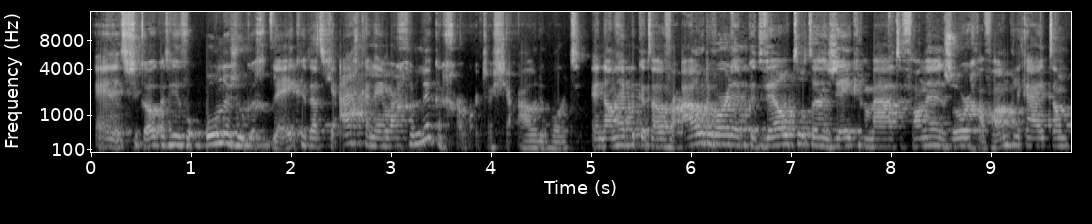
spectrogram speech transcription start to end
En het is natuurlijk ook uit heel veel onderzoeken gebleken dat je eigenlijk alleen maar gelukkiger wordt als je ouder wordt. En dan heb ik het over ouder worden, heb ik het wel tot een zekere mate van hè, zorgafhankelijkheid. Dan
